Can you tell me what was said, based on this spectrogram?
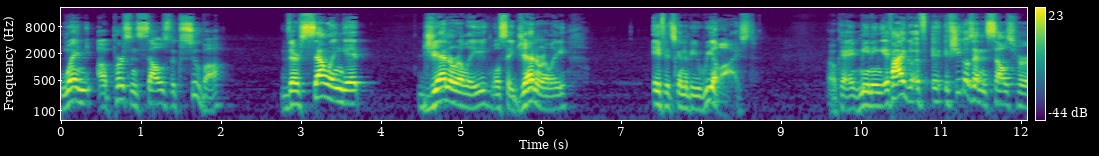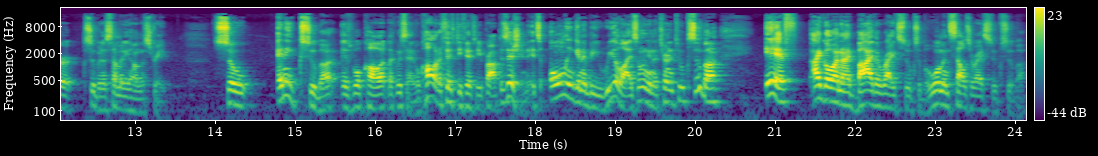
when a person sells the ksuba, they're selling it generally, we'll say generally, if it's going to be realized. Okay, meaning if I go, if, if she goes in and sells her ksuba to somebody on the street, so any ksuba is, we'll call it, like we said, we'll call it a 50-50 proposition. It's only going to be realized, only going to turn into a ksuba if I go and I buy the rights to a ksuba. A woman sells the rights to ksuba.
